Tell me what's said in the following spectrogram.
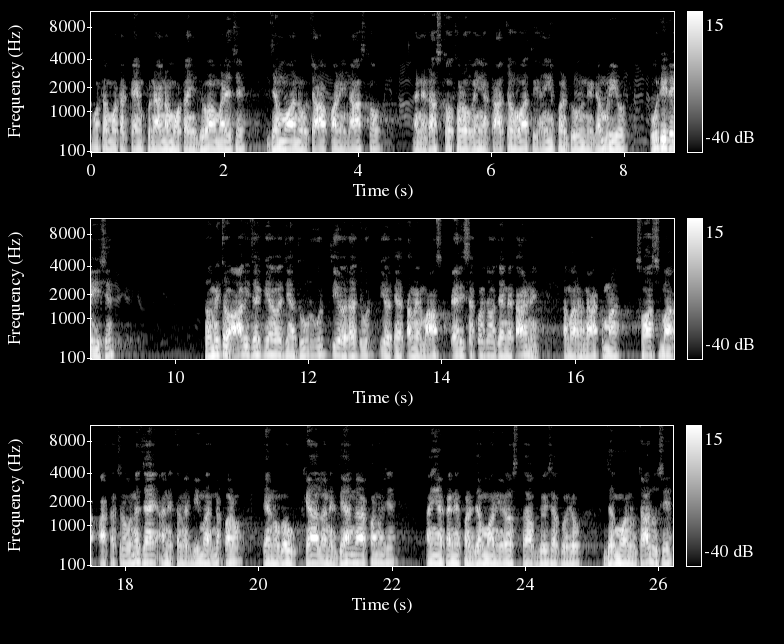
મોટા મોટા કેમ્પ નાના મોટા અહીં જોવા મળે છે. જમવાનું, ચા પાણી, નાસ્તો અને રસ્તો થોડોક અહીંયા કાચો હોવાથી અહીં પણ ધૂળની ડમરીઓ ઉડી રહી છે. તો મિત્રો, આવી જગ્યાઓ જ્યાં ધૂળ ઉડતી હોય, રજ ઉડતી હોય, ત્યાં તમે માસ્ક પહેરી શકો છો, જેને કારણે તમારા નાકમાં, શ્વાસમાં આ કચરો ન જાય અને તમે બીમાર ન પડો. તેનું બહુ ખ્યાલ અને ધ્યાન રાખવાનું છે. અહીંયા કને પણ જમવાની વ્યવસ્થા આપ જોઈ શકો છો, જમવાનું ચાલુ છે.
